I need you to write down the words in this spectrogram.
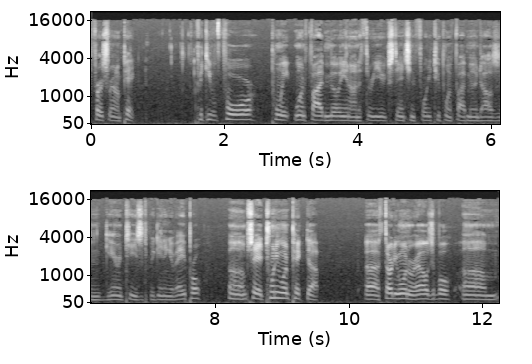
first round pick. 54.15 million on a three-year extension, 42.5 million dollars in guarantees at the beginning of April. Um, so 21 picked up, uh, 31 were eligible. Um,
